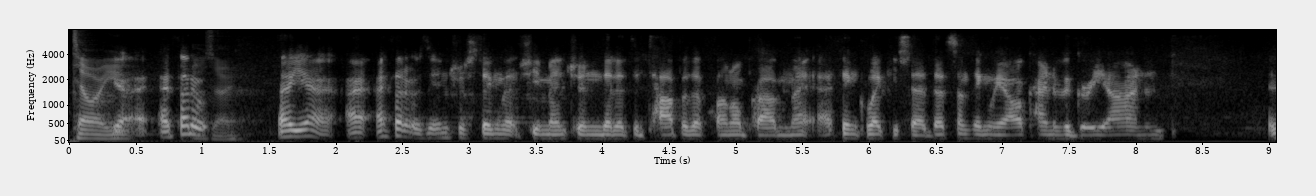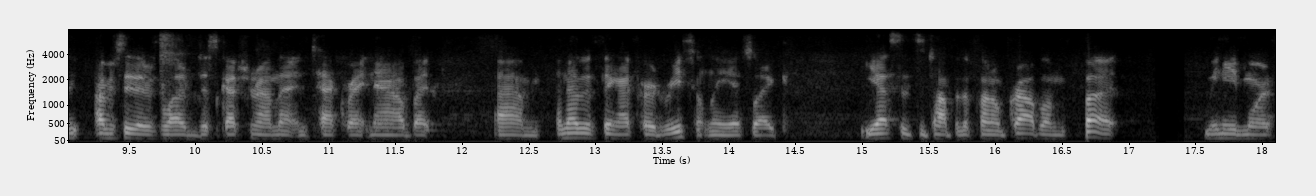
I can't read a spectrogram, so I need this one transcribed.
Taylor, you? Yeah, I, I thought it oh, was. Sorry. Uh, yeah, I, I, thought it was interesting that she mentioned that at the top of the funnel problem. I, I, think, like you said, that's something we all kind of agree on. And obviously, there's a lot of discussion around that in tech right now. But um, another thing I've heard recently is like, yes, it's a top of the funnel problem, but we need more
